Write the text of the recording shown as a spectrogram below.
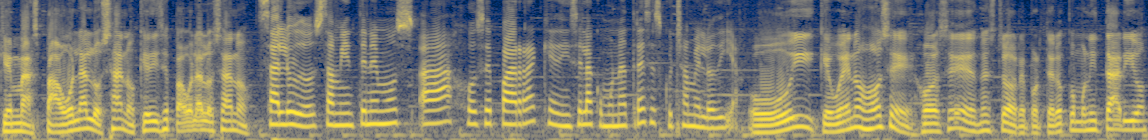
¿Qué más? Paola Lozano. ¿Qué dice Paola Lozano? Saludos. También tenemos a José Parra que dice la Comuna 3 escucha melodía. Uy, qué bueno, José. José es nuestro reportero comunitario.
